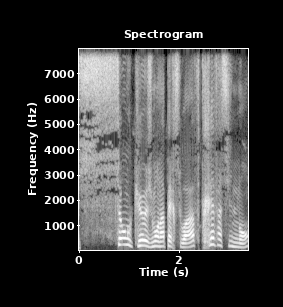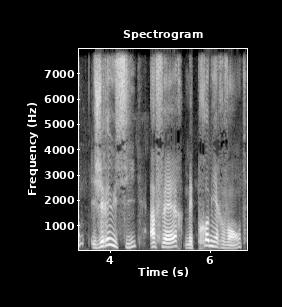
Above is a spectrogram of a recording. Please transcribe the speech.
sans que je m'en aperçoive, très facilement, j'ai réussi à faire mes premières ventes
